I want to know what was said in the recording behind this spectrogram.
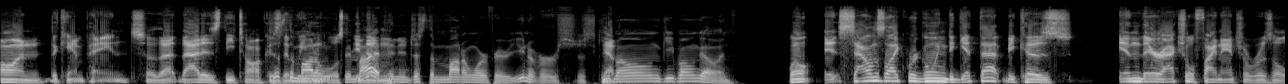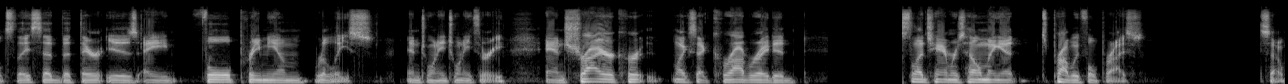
on the campaign. So that that is the talk just is that we modern, will in my them. opinion just the Modern Warfare universe just keep yep. on keep on going. Well, it sounds like we're going to get that because in their actual financial results, they said that there is a full premium release in 2023. And Schreier, like I said, corroborated Sledgehammer's helming it. It's probably full price. So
